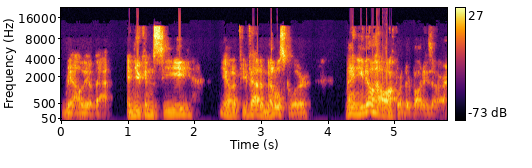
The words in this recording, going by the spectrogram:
reality of that. And you can see, you know, if you've had a middle schooler, man, you know how awkward their bodies are.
